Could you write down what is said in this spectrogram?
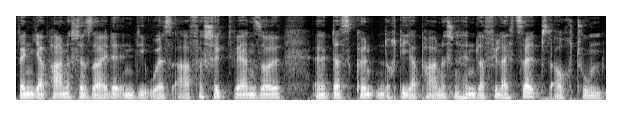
wenn japanische Seide in die USA verschickt werden soll, äh, das könnten doch die japanischen Händler vielleicht selbst auch tun.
